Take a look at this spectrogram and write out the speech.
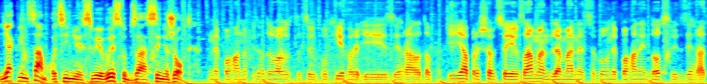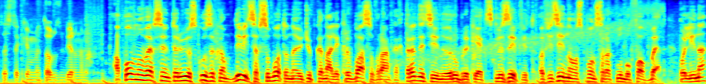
як він сам оцінює свій виступ за синьо-жовтих. непогано підготувалися до цих двох ігор і зіграли добре. І я пройшов цей екзамен. Для мене це був непоганий досвід зіграти з такими топ-збірними. А повну версію інтерв'ю з Кузиком дивіться в суботу на youtube каналі Кривбасу в рамках традиційної рубрики Ексклюзив від офіційного спонсора клубу Фавбет. Поліна.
